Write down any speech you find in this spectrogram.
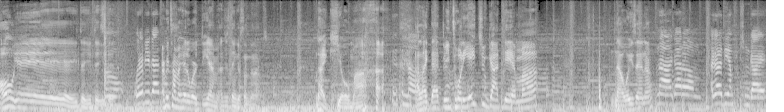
Oh yeah, yeah, yeah, yeah, yeah, You did, you did, you so, did. whatever you guys. Every time I hear the word DM, I just think of something else. Like yo, ma. no. I like that 328 you got there, ma. Now, what are you saying now? Nah, I got um, I got a DM from some guy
